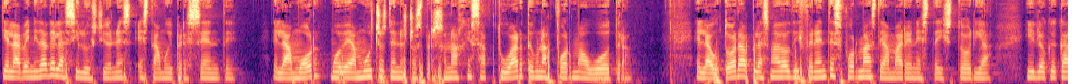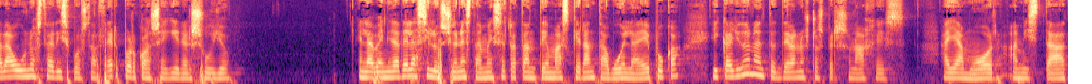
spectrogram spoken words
y en la Avenida de las Ilusiones está muy presente. El amor mueve a muchos de nuestros personajes a actuar de una forma u otra. El autor ha plasmado diferentes formas de amar en esta historia y lo que cada uno está dispuesto a hacer por conseguir el suyo. En la Avenida de las Ilusiones también se tratan temas que eran tabú en la época y que ayudan a entender a nuestros personajes. Hay amor, amistad,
